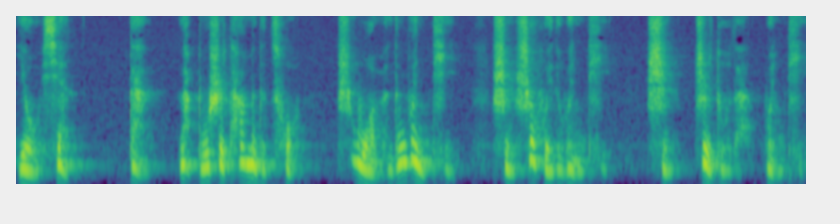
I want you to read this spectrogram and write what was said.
有限，那不是他们的错，是我们的问题，是社会的问题，是制度的问题。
